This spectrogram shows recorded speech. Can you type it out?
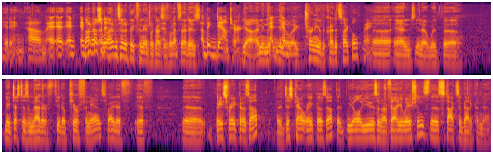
hitting. Um, and and, and Not- people I, should. I haven't said a big financial crisis. What I've said is a big downturn. Yeah, I mean, And- you know, and- a turning of the credit cycle, Right. uh, and you know, with, uh, I mean, just as a matter of you know pure finance, right? If if the base rate goes up, the discount rate goes up that we all use in our valuations, the stocks have got to come down.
